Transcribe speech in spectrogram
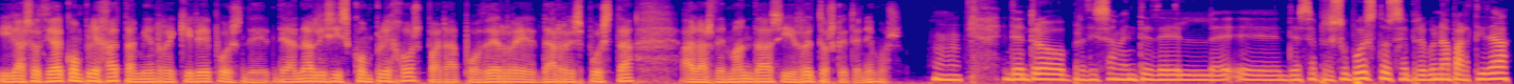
Y la sociedad compleja también requiere pues de, análisis complejos para poder eh, dar respuesta a las demandas y retos que tenemos. Dentro precisamente de ese presupuesto se prevé una partida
